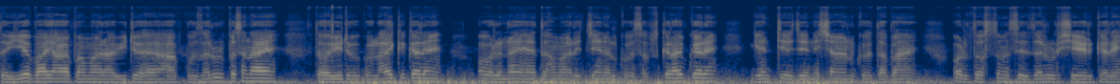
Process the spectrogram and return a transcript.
तो ये भाई, आप हमारा वीडियो है, आपको ज़रूर पसंद आए। तो वीडियो को लाइक करें और नए हैं तो हमारे चैनल को सब्सक्राइब करें घंटे जे निशान को दबाएँ और दोस्तों से ज़रूर शेयर करें।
